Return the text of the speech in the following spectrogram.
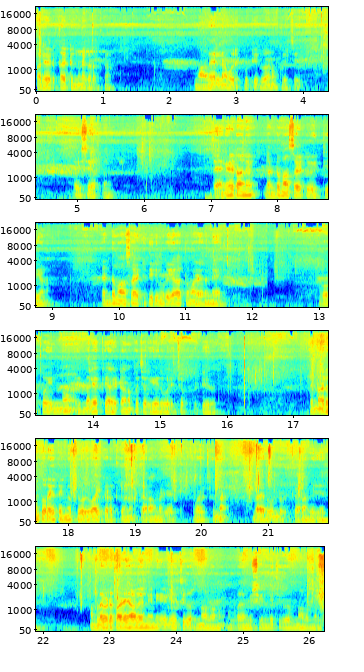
പലയിടത്തായിട്ട് ഇങ്ങനെ കിടക്കുക നാളെ എല്ലാം ഒരു കൂട്ടിയിട്ട് വേണം പൊളിച്ച് പൈസ പൈസയാക്കാൻ തേങ്ങ ഇടാൻ രണ്ട് മാസമായിട്ട് വെയിറ്റ് ചെയ്യണം. രണ്ട് മാസമായിട്ട് തിരിമുറിയാത്ത മഴ തന്നെയായിരുന്നു. അപ്പോൾ ഇപ്പോൾ ഇന്നോ ഇന്നലെയൊക്കെ ആയിട്ടാണ് ഇപ്പോൾ ചെറിയൊരു വെളിച്ചമൊക്കെ കിട്ടിയത്. എന്നാലും കുറേ തെങ്ങൊക്കെ ഒഴിവായി കിടക്കുകയാണ് കയറാൻ കഴിയാത്ത വഴുക്കുന്ന ഇതായതുകൊണ്ട് കയറാൻ കഴിയാത്ത. നമ്മളിവിടെ പഴയ ആൾ തന്നെയാണ് ഏണി വെച്ച് കയറുന്ന ആളാണ്. നമ്മളെ മെഷീൻ വെച്ച് കയറുന്ന ആളൊന്നുമല്ല.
